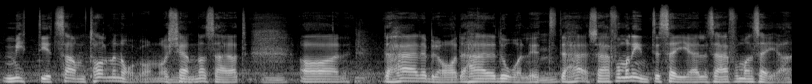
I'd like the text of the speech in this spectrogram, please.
mitt i ett samtal med någon och känna så här att ja, det här är bra, det här är dåligt, det här, så här får man inte säga eller så här får man säga.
